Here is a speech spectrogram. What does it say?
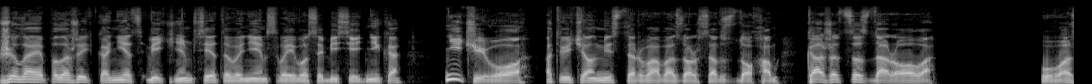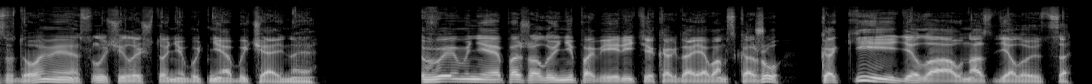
желая положить конец вечным сетованием своего собеседника. «Ничего», отвечал мистер Вавазор со вздохом. «Кажется, здорово». «У вас в доме случилось что-нибудь необычайное?» «Вы мне, пожалуй, не поверите, когда я вам скажу, какие дела у нас делаются.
